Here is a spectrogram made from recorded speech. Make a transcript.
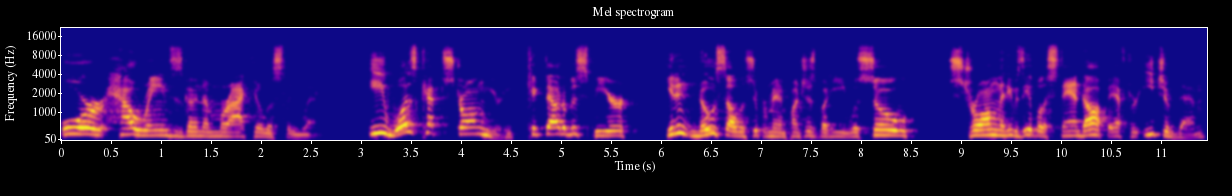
or how Reigns is going to miraculously win. He was kept strong here. He kicked out of his spear. He didn't no sell the Superman punches, but he was so strong that he was able to stand up after each of them.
